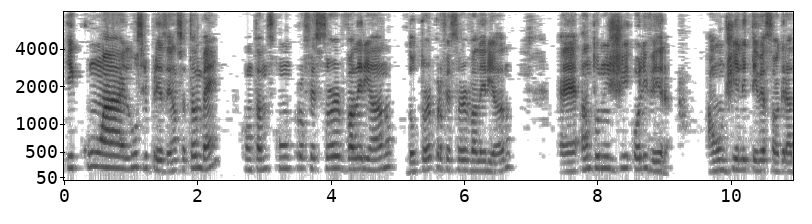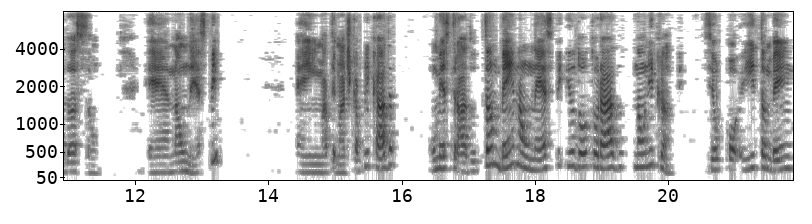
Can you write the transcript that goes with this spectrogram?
E com a ilustre presença também, contamos com o professor Valeriano, doutor professor Valeriano é, Antunes de Oliveira, onde ele teve a sua graduação é, na Unesp, em matemática aplicada, o mestrado também na Unesp e o doutorado na Unicamp. Seu, e também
